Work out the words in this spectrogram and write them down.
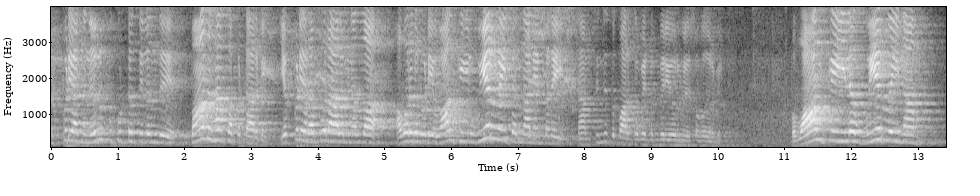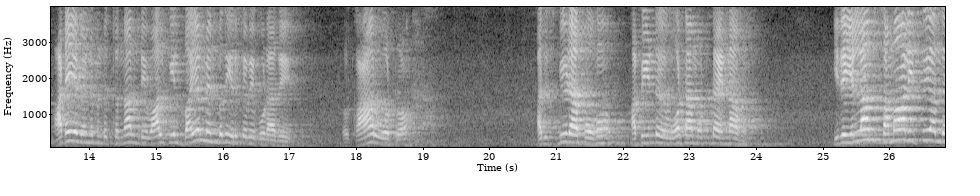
எப்படி அந்த நெருப்பு குற்றத்திலிருந்து பாதுகாக்கப்பட்டார்கள்? எப்படி ரப்புல் ஆலமின் அல்லா அவர்களுடைய வாழ்க்கையில் உயர்வை தந்தான் என்பதை நாம் சிந்தித்து பார்க்க வேண்டும் பெரியவர்களே சகோதரர்கள். இப்போ வாழ்க்கையில உயர்வை நாம் அடைய வேண்டும் என்று சொன்னால் நம்முடைய வாழ்க்கையில் பயம் என்பது இருக்கவே கூடாது. ஒரு கார் ஓட்டுறோம். அது ஸ்பீடாக போகும். அப்படின்ட்டு ஓட்டாமல் விட்டுட்டா என்ன ஆகும்? இதையெல்லாம் சமாளித்து அந்த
